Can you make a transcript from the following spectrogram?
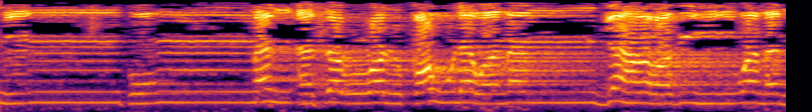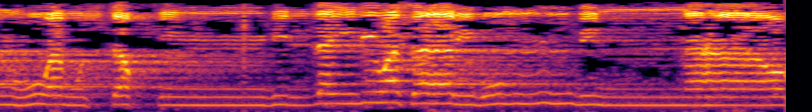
منكم من أسر القول ومن جهر به ومن هو مستخف بالليل وسارب بالنهار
